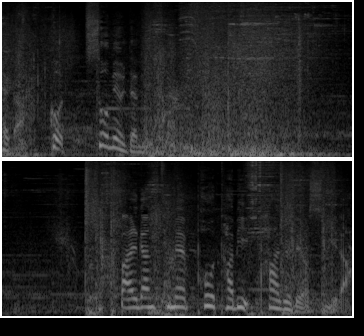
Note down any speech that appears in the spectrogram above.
방패가 곧 소멸됩니다. 빨강 팀의 포탑이 파괴되었습니다.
